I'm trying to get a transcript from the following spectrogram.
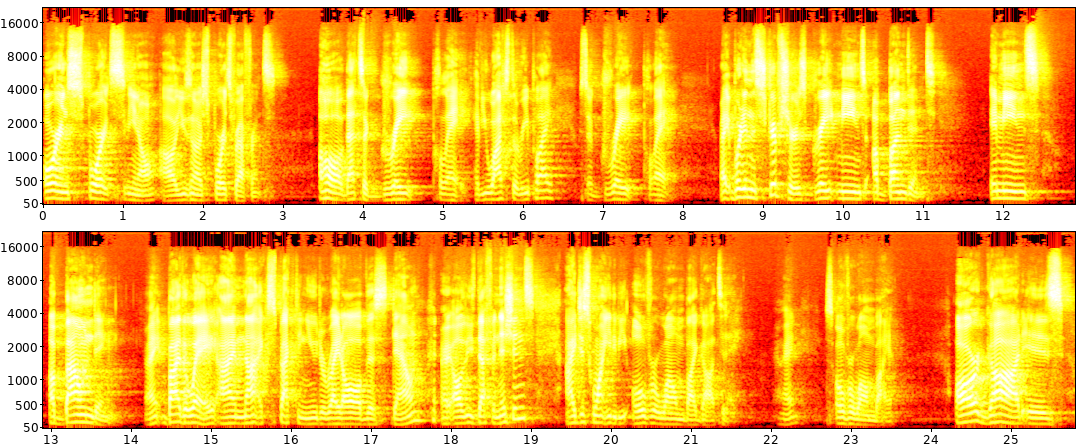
Or in sports, you know, I'll use another sports reference. Oh, that's a great play. Have you watched the replay? It's a great play. Right? But in the scriptures, great means abundant. It means abounding. Right? By the way, I'm not expecting you to write all of this down, right? all these definitions. I just want you to be overwhelmed by God today. Right? Just overwhelmed by it. Our God is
